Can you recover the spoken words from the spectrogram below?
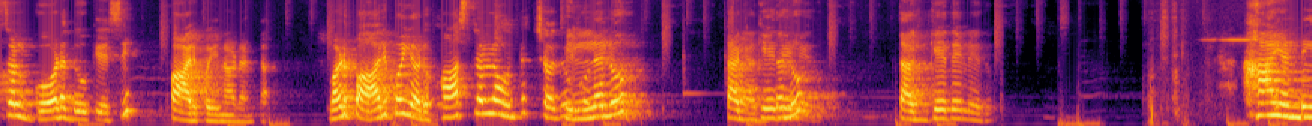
హాస్టల్ గోడ దూకేసి పారిపోయినాడంట. వాడు పారిపోయాడు. హాస్టల్లో ఉంటే చదువు పిల్లలు తగ్గేదలు తగ్గేదే లేదు. హాయ్ అండి.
